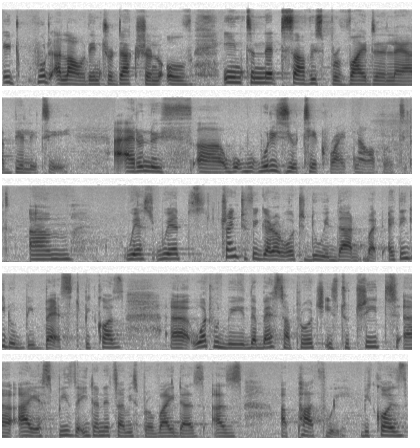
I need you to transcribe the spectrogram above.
it would allow the introduction of internet service provider liability. I don't know if, uh, what is your take right now about it? Um, we're, we're trying to figure out what to do with that, but I think it would be best because uh, what would be the best approach is to treat uh, ISPs, the internet service providers, as a pathway because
